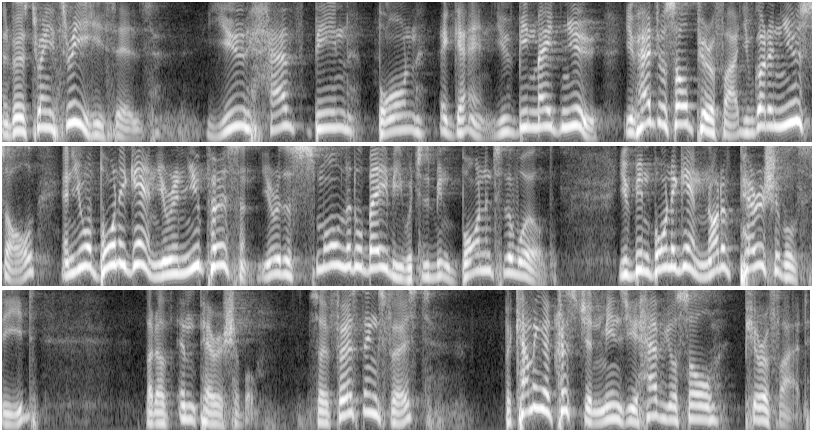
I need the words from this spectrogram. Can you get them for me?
In verse 23, he says, you have been born again. You've been made new. You've had your soul purified. You've got a new soul, and you are born again. You're a new person. You're the small little baby which has been born into the world. You've been born again, not of perishable seed, but of imperishable. So, first things first, becoming a Christian means you have your soul purified.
